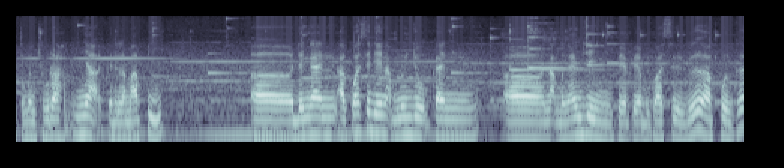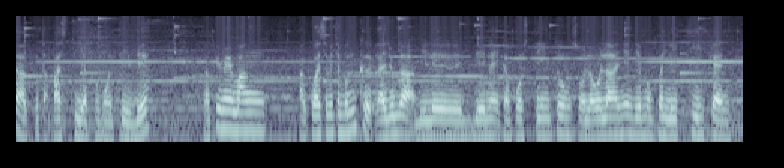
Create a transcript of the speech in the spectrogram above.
atau mencurah minyak ke dalam api? Uh, dengan aku rasa dia nak menunjukkan uh, nak menganjing pihak-pihak berkuasa ke apa ke aku tak pasti apa motif dia. Tapi memang aku rasa macam bengkak lah juga bila dia naikkan posting tu seolah-olahnya dia memperlekihkan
